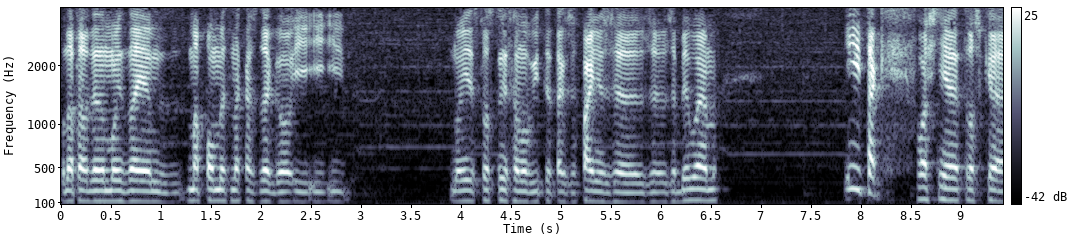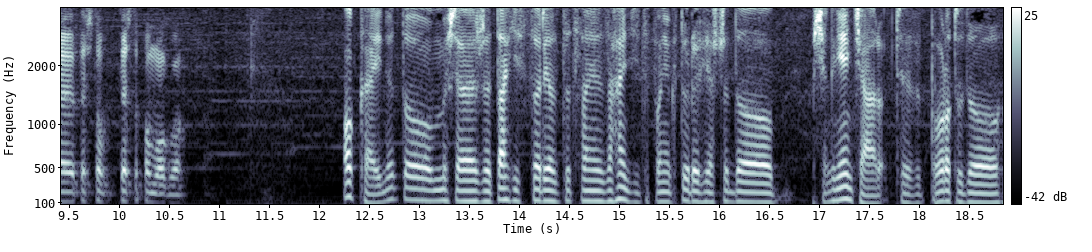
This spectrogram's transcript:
bo naprawdę moim zdaniem ma pomysł na każdego i, i, i no jest po prostu niesamowity, także fajnie, że, że, że byłem. I tak właśnie troszkę też to, też to pomogło. Okej, no to myślę, że ta historia zdecydowanie zachęci po niektórych jeszcze do sięgnięcia, czy powrotu do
